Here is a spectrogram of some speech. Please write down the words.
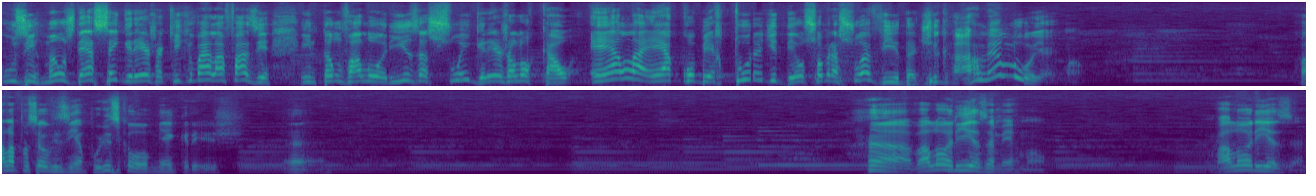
os irmãos dessa igreja aqui que vai lá fazer. Então valoriza a sua igreja local. Ela é a cobertura de Deus sobre a sua vida. Diga aleluia, irmão. Fala para o seu vizinho, é por isso que eu amo minha igreja. É. Ah, valoriza, meu irmão. Valoriza.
